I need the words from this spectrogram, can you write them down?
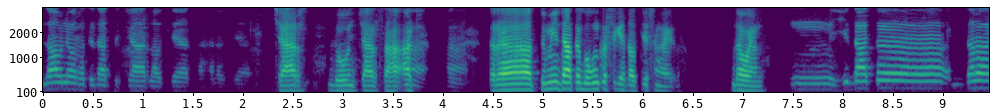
लावण्यावर होते दात चार लावत्या सहा लावत्या. चार दोन चार सहा आठ हा, हा. तर तुम्ही दाता बघून कसं घेता ते सांगा एकदा. दवायला ही दात अं, जरा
